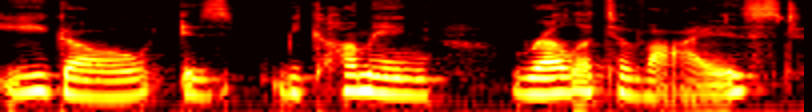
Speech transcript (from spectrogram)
ego is becoming relativized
